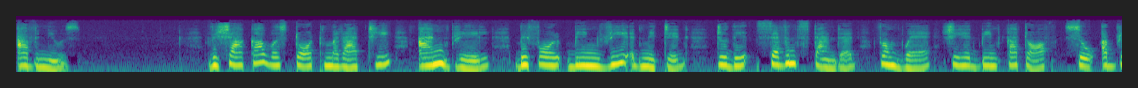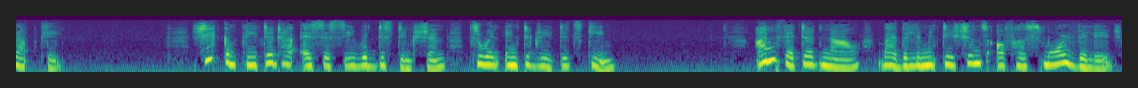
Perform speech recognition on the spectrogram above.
avenues. Vishakha was taught Marathi and Braille before being readmitted to the seventh standard from where she had been cut off so abruptly. She completed her SSC with distinction through an integrated scheme. Unfettered now by the limitations of her small village,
